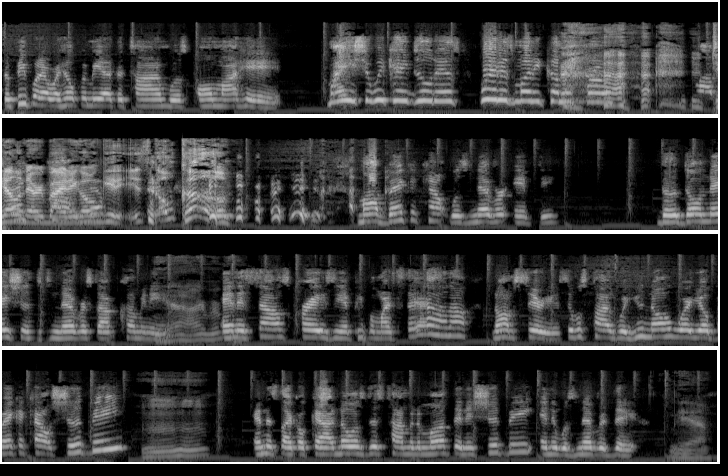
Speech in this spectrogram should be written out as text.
The people that were helping me at the time was on my head. Miaisha, we can't do this. Where this money coming from? You're my telling everybody they're gonna never... get it. It's gonna come. my bank account was never empty the donations never stopped coming in. Yeah, I remember. And it sounds crazy, and people might say, "Oh no, no, I'm serious." It was times where you know where your bank account should be, mm-hmm. and it's like, okay, I know it's this time of the month, and it should be, and it was never there. Yeah.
